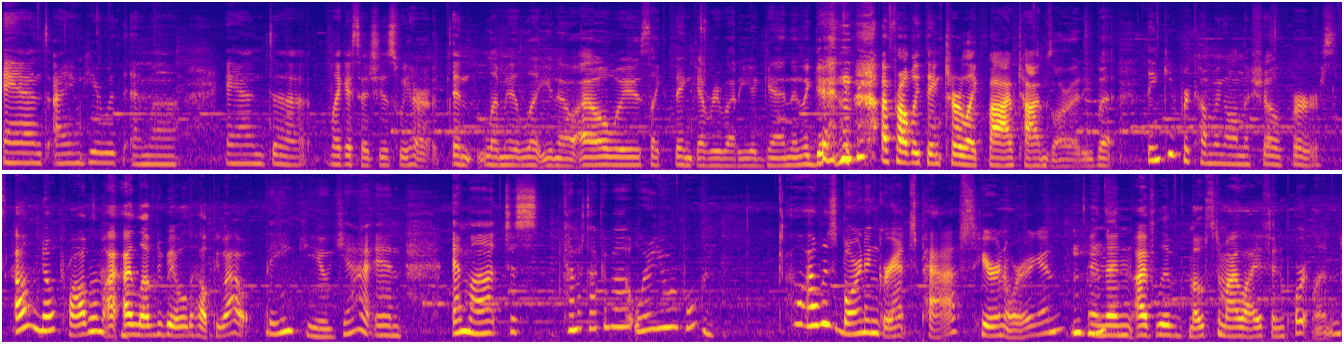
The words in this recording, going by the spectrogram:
and I am here with Emma. And uh, like I said, she's a sweetheart. And let me let you know, I always like thank everybody again and again. I've probably thanked her like five times already, but thank you for coming on the show first. Oh, no problem. I, I love to be able to help you out. Thank you. Yeah, and Emma, just kind of talk about where you were born. Oh, I was born in Grants Pass here in Oregon, and then I've lived most of my life in Portland.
